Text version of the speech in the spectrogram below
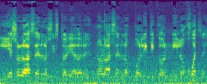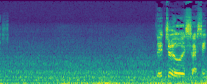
Y eso lo hacen los historiadores, no lo hacen los políticos ni los jueces. De hecho es así.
